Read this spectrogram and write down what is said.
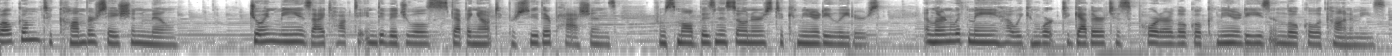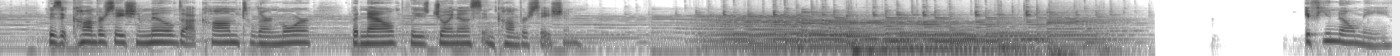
Welcome to Conversation Mill. Join me as I talk to individuals stepping out to pursue their passions, from small business owners to community leaders, and learn with me how we can work together to support our local communities and local economies. Visit conversationmill.com to learn more, but now please join us in conversation. If you know me,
